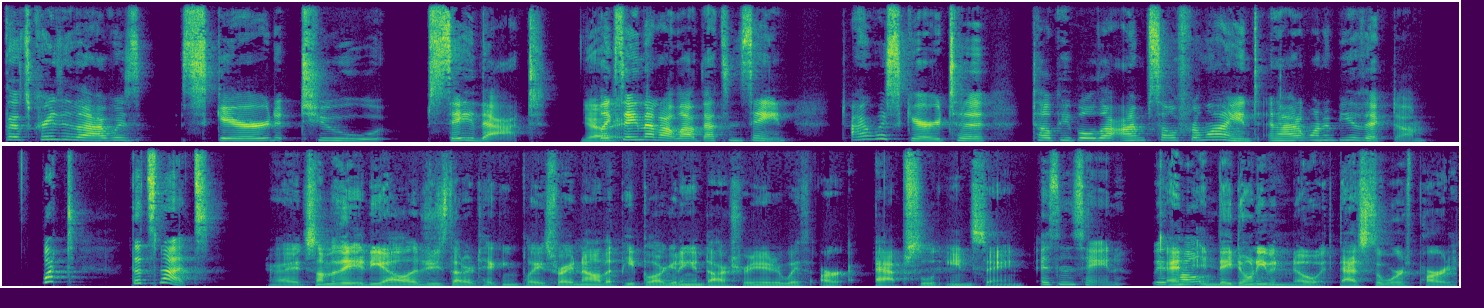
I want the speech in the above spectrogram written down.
That's crazy that I was scared to say that. Yeah, Like saying that out loud, that's insane. I was scared to tell people that I'm self reliant and I don't want to be a victim. What? That's nuts. Right. Some of the ideologies that are taking place right now that people are getting indoctrinated with are absolutely insane. It's insane. And, call- and they don't even know it. That's the worst part.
